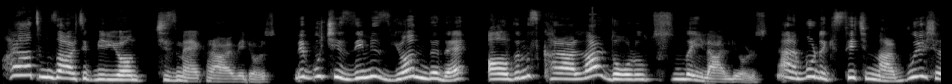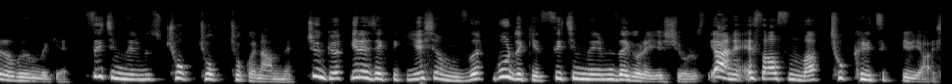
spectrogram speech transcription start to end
Hayatımıza artık bir yön çizmeye karar veriyoruz. Ve bu çizdiğimiz yönde de aldığımız kararlar doğrultusunda ilerliyoruz. Yani buradaki seçimler bu yaş aralığındaki seçimlerimiz çok çok çok önemli. Çünkü gelecekteki yaşamımızı buradaki seçimlerimize göre yaşıyoruz. Yani esasında çok kritik bir yaş.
